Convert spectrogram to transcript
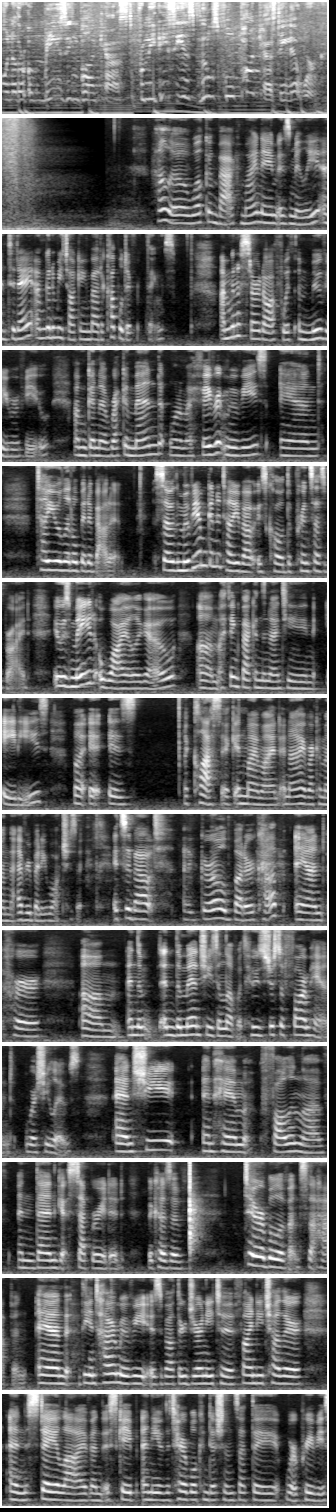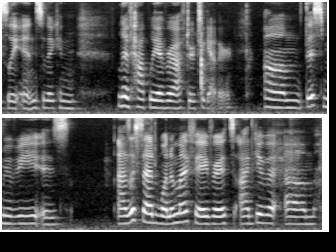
to another amazing podcast from the ACS Middle School Podcasting Network. Hello, welcome back. My name is Millie, and today I'm going to be talking about a couple different things. I'm going to start off with a movie review. I'm going to recommend one of my favorite movies and tell you a little bit about it. So, the movie I'm going to tell you about is called The Princess Bride. It was made a while ago, um, I think back in the 1980s, but it is a classic in my mind, and I recommend that everybody watches it. It's about a girl, Buttercup, and her. Um, and the and the man she's in love with, who's just a farmhand where she lives, and she and him fall in love and then get separated because of terrible events that happen. And the entire movie is about their journey to find each other and stay alive and escape any of the terrible conditions that they were previously in so they can live happily ever after together. Um, this movie is, as I said, one of my favorites. I'd give it, um,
